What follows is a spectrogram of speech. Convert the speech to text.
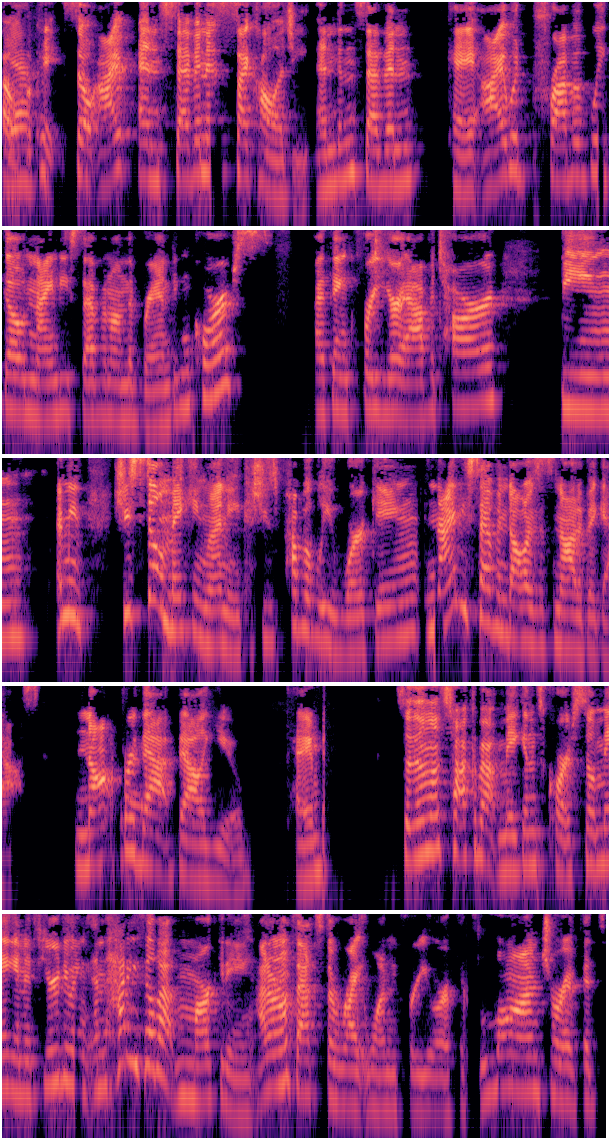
Oh, yeah. okay. So I, and seven is psychology, end in seven. Okay. I would probably go 97 on the branding course. I think for your avatar being, I mean, she's still making money because she's probably working. $97 is not a big ask, not for that value. Okay. So then let's talk about Megan's course. So Megan, if you're doing, and how do you feel about marketing? I don't know if that's the right one for you or if it's launch or if it's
